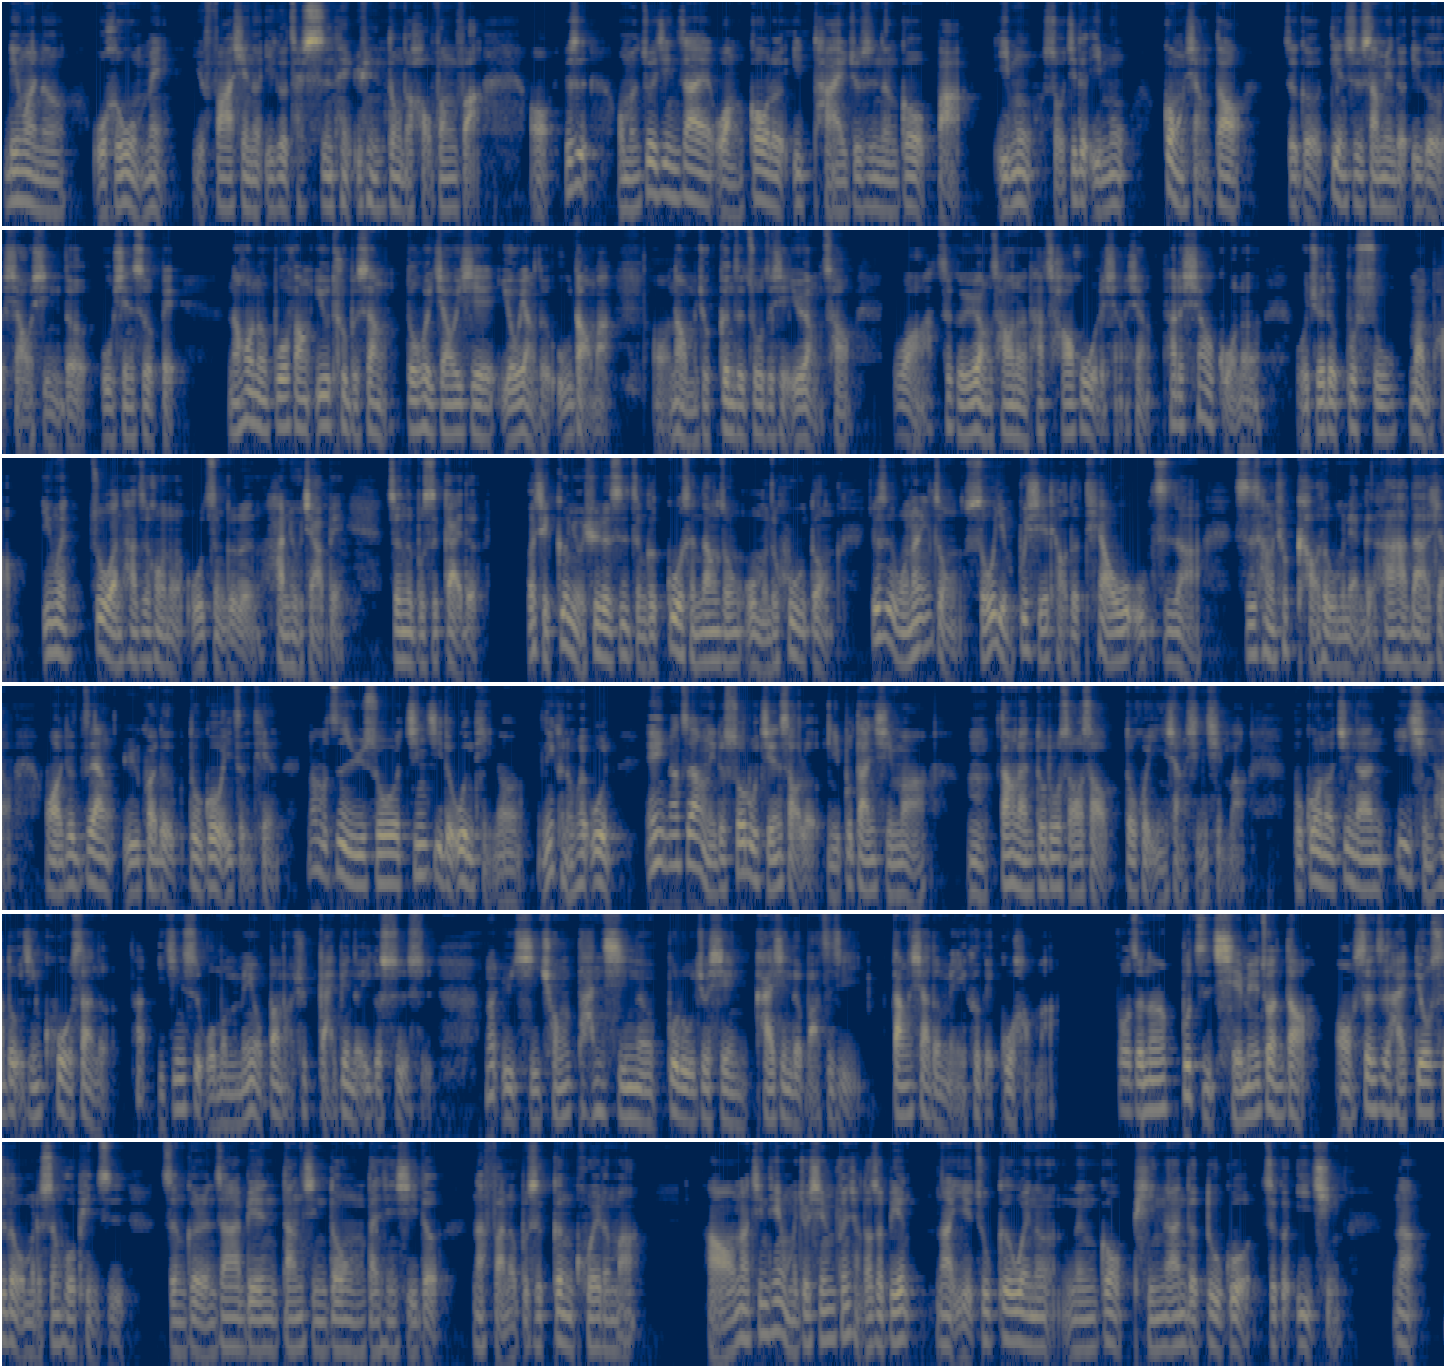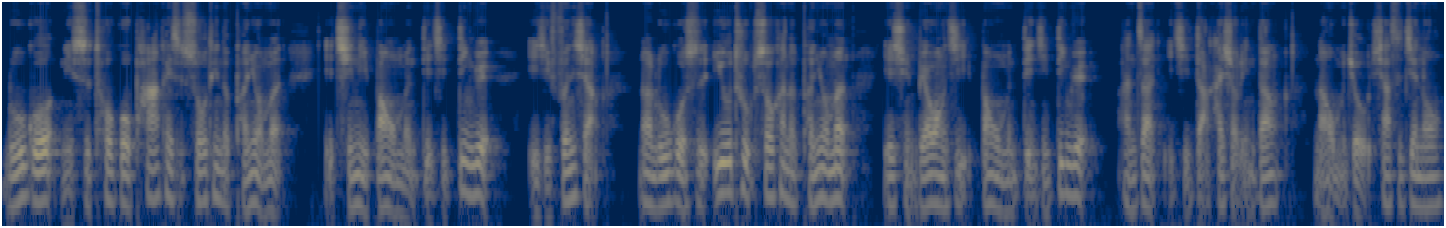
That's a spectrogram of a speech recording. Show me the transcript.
另外呢，我和我妹。也发现了一个在室内 运动的好方法哦，就是我们最近在网购了一台，就是能够把荧幕手机的荧幕共享到这个电视上面的一个小型的无线设备，然后呢，播放 YouTube 上都会教一些有氧的舞蹈嘛，哦，那我们就跟着做这些有氧操，哇，这个有氧操呢，它超乎我的想象，它的效果呢，我觉得不输慢跑。因为做完它之后呢，我整个人汗流浃背，真的不是盖的。而且更有趣的是，整个过程当中我们的互动，就是我那一种手眼不协调的跳舞舞姿啊，时常就考得我们两个哈哈大笑，哇，就这样愉快的度过一整天。那么至于说经济的问题呢，你可能会问，哎，那这样你的收入减少了，你不担心吗？嗯，当然多多少少都会影响心情嘛。不过呢，既然疫情它都已经扩散了。它已经是我们没有办法去改变的一个事实。那与其穷担心呢，不如就先开心的把自己当下的每一刻给过好嘛。否则呢，不止钱没赚到哦，甚至还丢失了我们的生活品质。整个人在那边担心东担心西的，那反而不是更亏了吗？好，那今天我们就先分享到这边。那也祝各位呢能够平安的度过这个疫情。那。如果你是透过 Podcast 收听的朋友们，也请你帮我们点击订阅以及分享。那如果是 YouTube 收看的朋友们，也请不要忘记帮我们点击订阅、按赞以及打开小铃铛。那我们就下次见喽。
